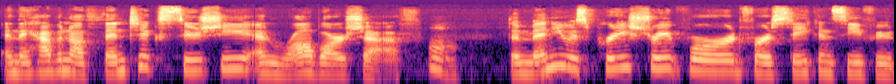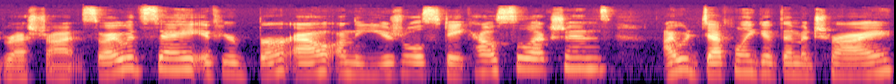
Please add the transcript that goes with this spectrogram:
and they have an authentic sushi and raw bar chef. Hmm. The menu is pretty straightforward for a steak and seafood restaurant. So I would say if you're burnt out on the usual steakhouse selections, I would definitely give them a try.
